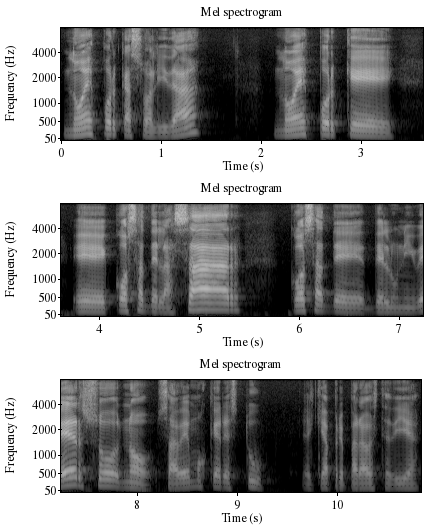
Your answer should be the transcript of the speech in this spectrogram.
No es por casualidad, no es porque eh, cosas del azar, cosas del universo. No, sabemos que eres tú el que ha preparado este día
